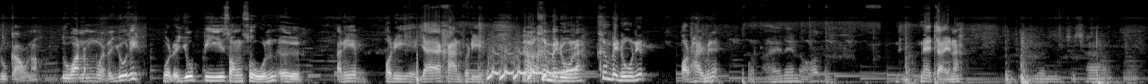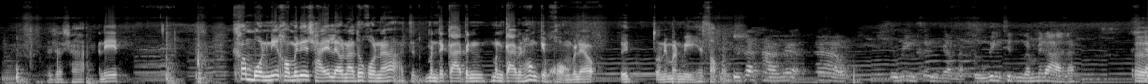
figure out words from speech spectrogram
ดูเก่าเนาะดูวันหมดอายุดิหมดอายุปีสองศูนย์เอออันนี้พอดีย้ายอาคารพอดีเดี๋ยวเราขึ้นไปดูนะ ขึ้นไปดูนี่ปลอดภัยไหมเนี่ยปลอดภัยแน่นอนแน่ใจนะเงินช้าเดี๋ยวช้าๆอันนี้ ข้างบนนี้เขาไม่ได้ใช้แล้วนะทุกคนนะจะมันจะกลายเป็นมันกลายเป็นห้องเก็บของไปแล้วเอ้ยตรงนี้มันมีให้สองๆคือถ้าทางเนี่ยถ้าจะวิ่งขึ้นกันอะคือวิ่งขึ้นนั้นไม่ได้นะเออ แค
